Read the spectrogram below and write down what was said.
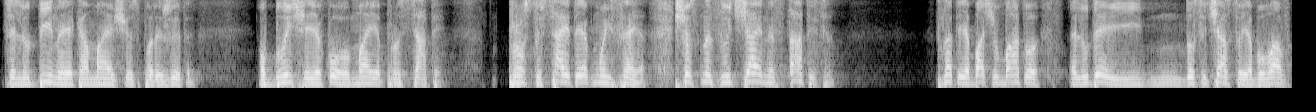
Це людина, яка має щось пережити, обличчя якого має просяти. Просто сяєте, як Мойсея. Щось надзвичайне статися. Знаєте, я бачив багато людей, і досить часто я бував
